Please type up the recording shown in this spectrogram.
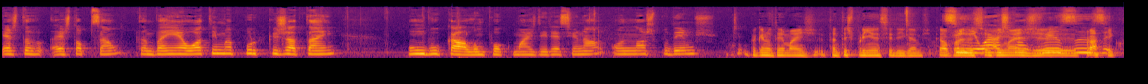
esta, esta opção também é ótima porque já tem um bocal um pouco mais direcional onde nós podemos. Sim, Para quem não tem mais tanta experiência, digamos, por Sim, eu acho que mais às eh, vezes. prático.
